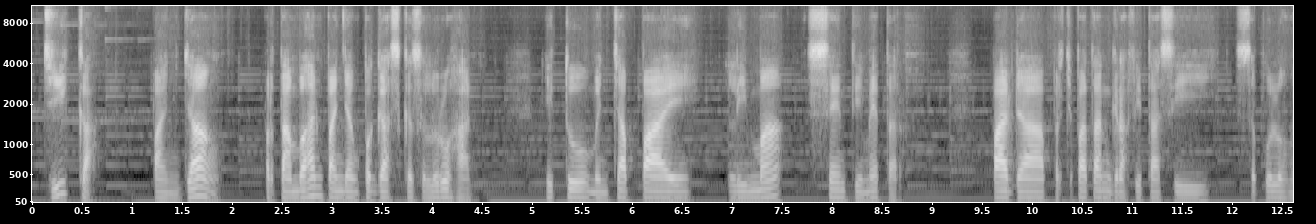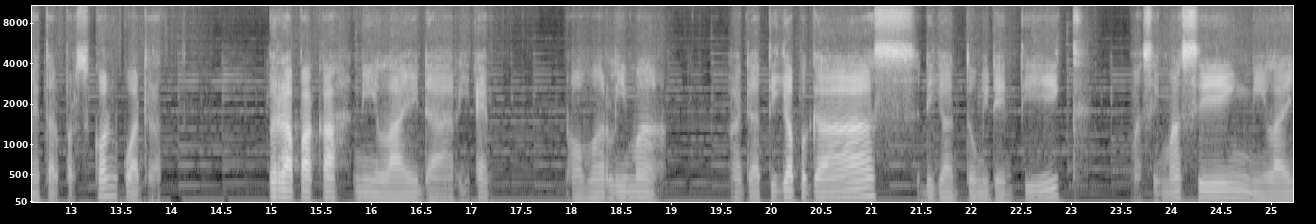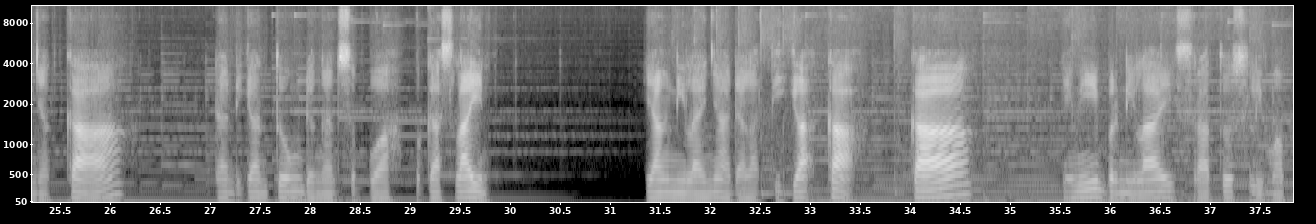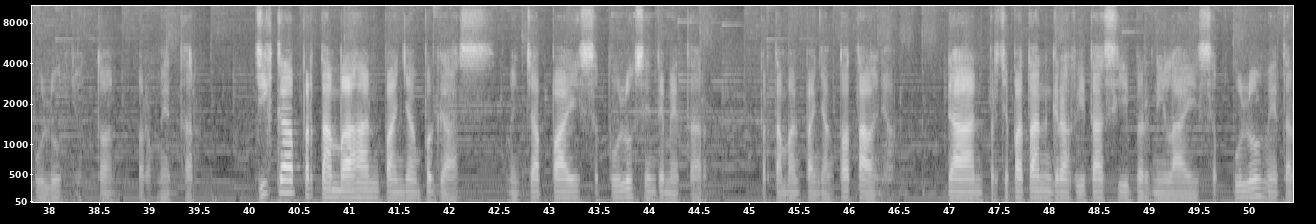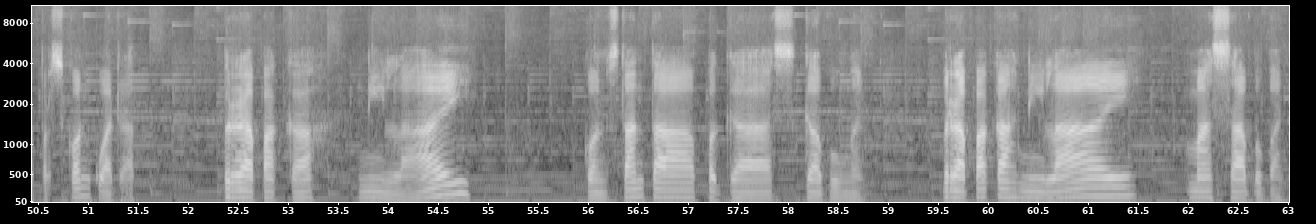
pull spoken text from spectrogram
jika panjang pertambahan panjang pegas keseluruhan itu mencapai 5 cm pada percepatan gravitasi 10 meter per sekon kuadrat. Berapakah nilai dari M? Nomor 5 ada tiga pegas digantung identik masing-masing nilainya K dan digantung dengan sebuah pegas lain yang nilainya adalah 3K. K ini bernilai 150 Newton per meter. Jika pertambahan panjang pegas mencapai 10 cm, pertambahan panjang totalnya, dan percepatan gravitasi bernilai 10 meter per sekon kuadrat, berapakah nilai konstanta pegas gabungan? Berapakah nilai masa beban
